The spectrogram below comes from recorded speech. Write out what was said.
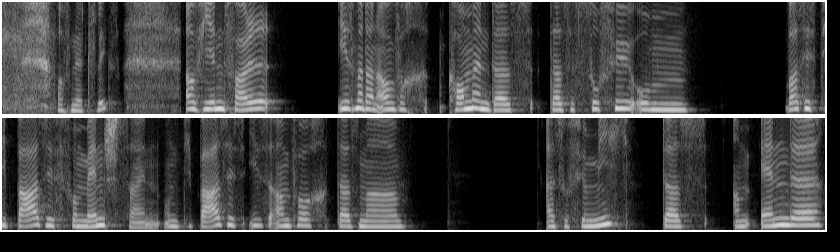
auf Netflix. Auf jeden Fall ist mir dann einfach kommen, dass, dass es so viel um, was ist die Basis vom Menschsein? Und die Basis ist einfach, dass man, also für mich, dass am Ende,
